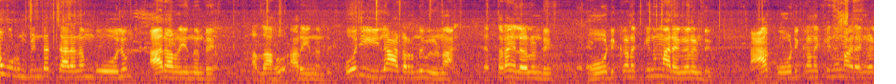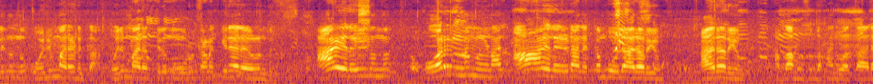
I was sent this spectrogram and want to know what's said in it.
ഉറുമ്പിന്റെ ചലനം പോലും ആരറിയുന്നുണ്ട്? അള്ളാഹു അറിയുന്നുണ്ട്. ഒരു ഇല അടർന്ന് വീണാൽ എത്ര ഇലകളുണ്ട്? കോടിക്കണക്കിന് മരങ്ങളുണ്ട്. ആ കോടിക്കണക്കിന് മരങ്ങളിൽ നിന്ന് ഒരു മരം എടുക്കുക ഒരു മരത്തിൽ നൂറുകണക്കിന് ഇലകളുണ്ട്. ആ ഇലയിൽ നിന്ന് ഒരെണ്ണം വീണാൽ ആ ഇലയുടെ അനക്കം പോലും ആരറിയും? ആരറിയും? അള്ളാഹു സുബാനുവാത്താല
